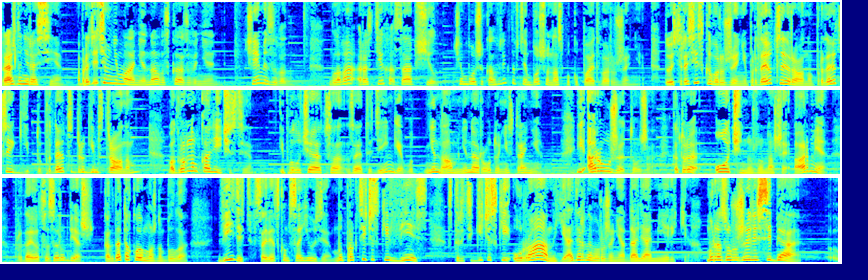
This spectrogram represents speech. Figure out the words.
Граждане России, обратите внимание на высказывание Чемизова. Глава Ростеха сообщил, чем больше конфликтов, тем больше у нас покупают вооружение. То есть российское вооружение продается Ирану, продается Египту, продается другим странам в огромном количестве. И получаются за это деньги вот не нам, не народу, не стране. И оружие тоже, которое очень нужно нашей армии, продается за рубеж. Когда такое можно было видеть в Советском Союзе. Мы практически весь стратегический уран, ядерное вооружение отдали Америке. Мы разоружили себя.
